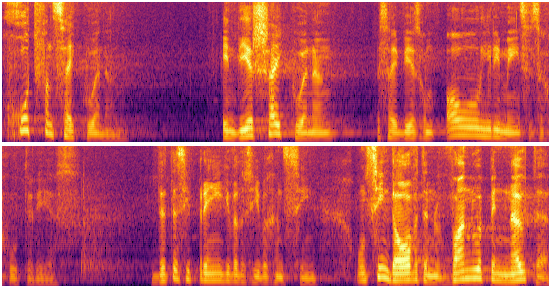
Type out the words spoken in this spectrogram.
God van sy koning. En deur sy koning is hy besig om al hierdie mense se God te wees. Dit is die prentjie wat ons hier begin sien. Ons sien Dawid in wanhoop en noute,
